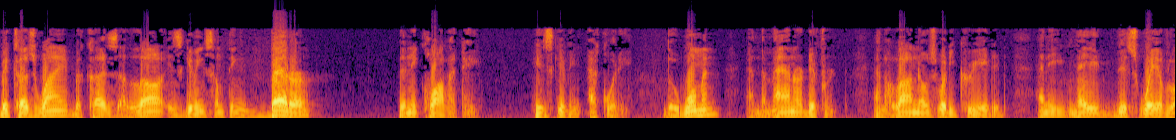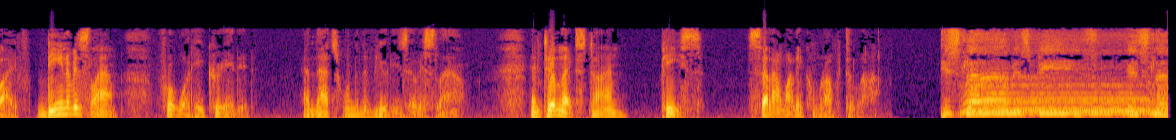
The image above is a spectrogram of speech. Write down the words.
Because why? Because Allah is giving something better than equality. He's giving equity. The woman and the man are different. And Allah knows what He created. And He made this way of life, Deen of Islam, for what He created. And that's one of the beauties of Islam. Until next time, peace. Assalamu alaikum rahmatullah. Islam is peace. Islam.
